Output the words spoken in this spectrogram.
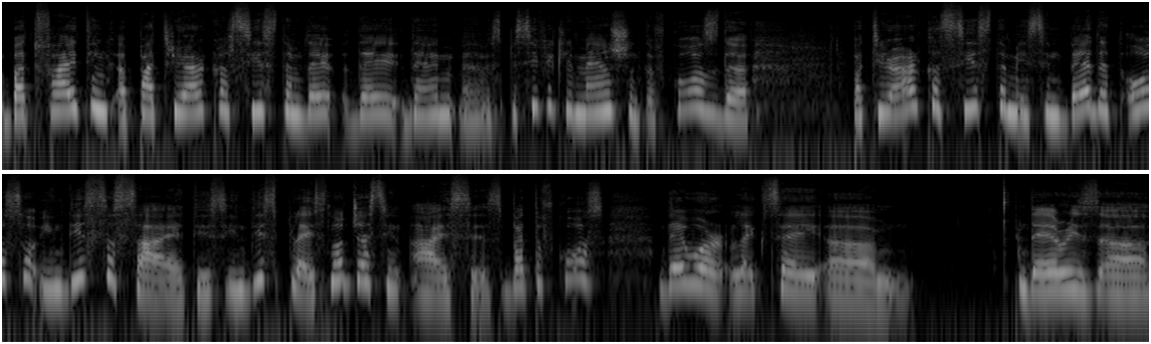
But fighting a patriarchal system they they, they uh, specifically mentioned of course the patriarchal system is embedded also in these societies, in this place, not just in ISIS, but of course they were, like say, um, there is uh,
